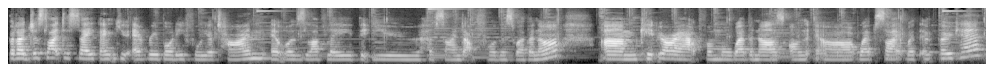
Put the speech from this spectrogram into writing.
But I'd just like to say thank you everybody for your time. It was lovely that you have signed up for this webinar. Um, keep your eye out for more webinars on our website with InfoCare.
